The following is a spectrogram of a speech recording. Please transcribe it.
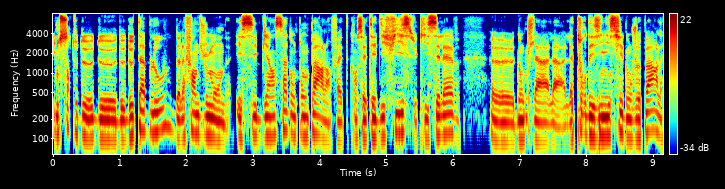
une sorte de, de, de, tableau de la fin du monde. Et c'est bien ça dont on parle en fait, quand cet édifice qui s'élève, donc la, la, la, tour des initiés dont je parle,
